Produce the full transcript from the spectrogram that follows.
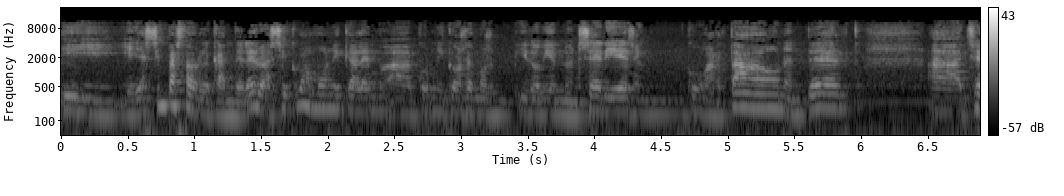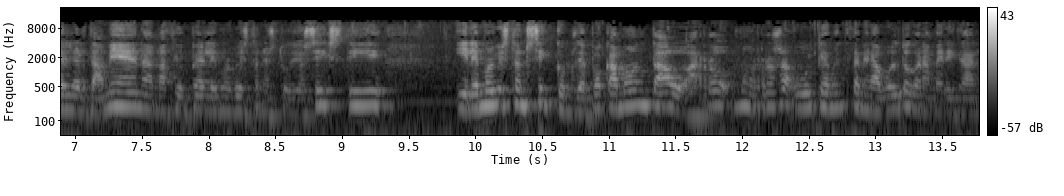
Y, y ella siempre ha estado en el candelero, así como a Mónica a hemos ido viendo en series, en Cougar Town, en Dirt, a Chandler también, a Matthew Perry le hemos visto en Studio 60, y le hemos visto en sitcoms de poca monta o a Ro no, Rosa últimamente también ha vuelto con American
